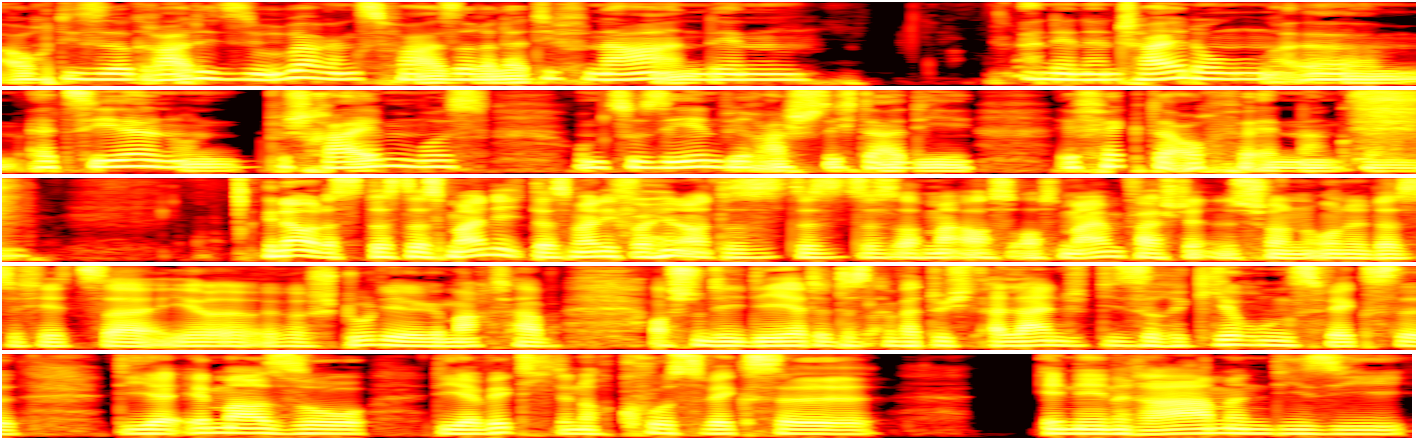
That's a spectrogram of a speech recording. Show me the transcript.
auch diese, gerade diese Übergangsphase relativ nah an den an den Entscheidungen ähm, erzählen und beschreiben muss, um zu sehen, wie rasch sich da die Effekte auch verändern können. Genau, das, das, das meinte ich, das meinte ich vorhin auch, das ist, das ist das auch mal aus, aus meinem Verständnis schon, ohne dass ich jetzt äh, ihre, ihre Studie gemacht habe, auch schon die Idee hatte, dass einfach durch, allein durch diese Regierungswechsel, die ja immer so, die ja wirklich dann noch Kurswechsel in den Rahmen, die sie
